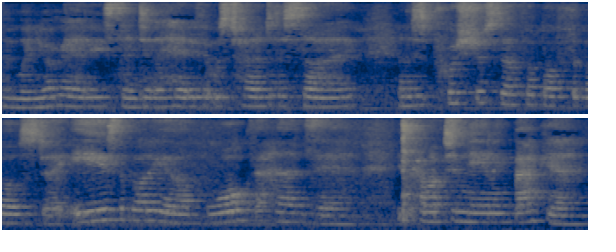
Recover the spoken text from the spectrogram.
And when you're ready, center the head if it was turned to the side. And just push yourself up off the bolster. Ease the body up. Walk the hands in. You come up to kneeling back end.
